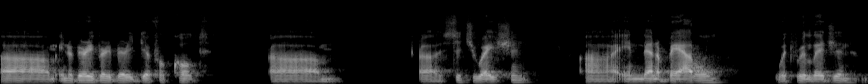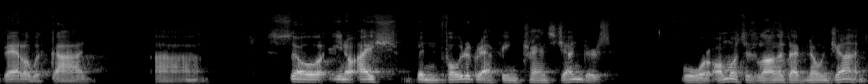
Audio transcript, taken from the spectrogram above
um, in a very very very difficult um, uh, situation, uh, and then a battle with religion, battle with God. Uh, so you know, I've been photographing transgenders for almost as long as I've known John.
